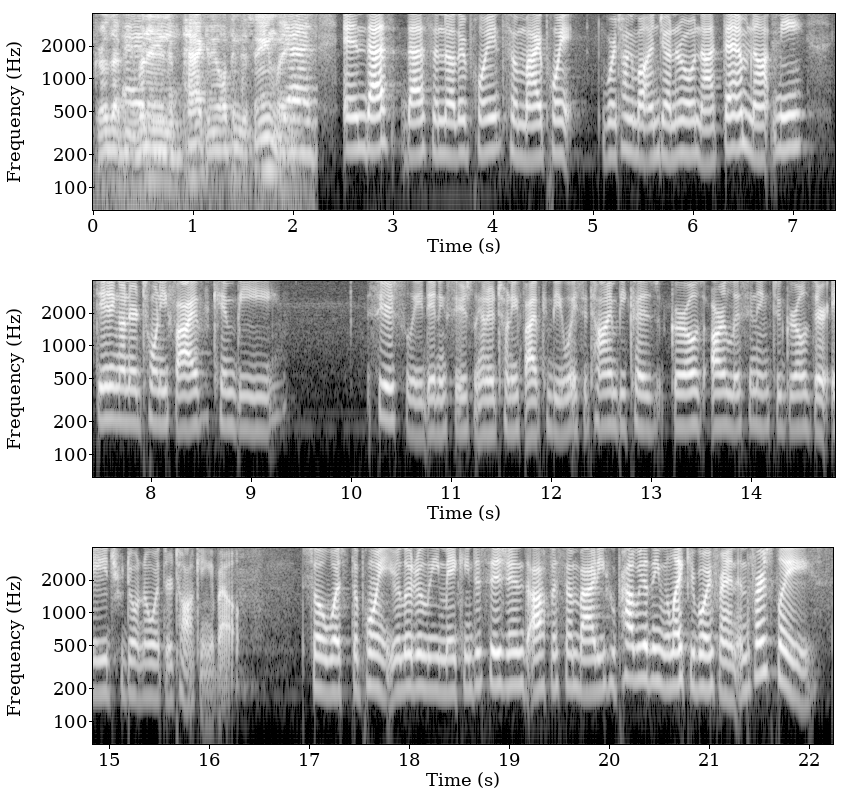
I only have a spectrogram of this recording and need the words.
girls that be I running in the pack and they all think the same. Like yes. And that's that's another point. So my point, we're talking about in general, not them, not me. Dating under 25 can be seriously dating seriously under 25 can be a waste of time because girls are listening to girls their age who don't know what they're talking about. So what's the point? You're literally making decisions off of somebody who probably doesn't even like your boyfriend in the first place.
